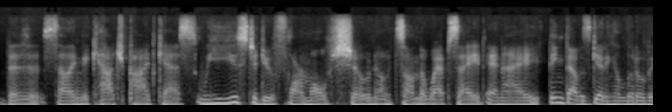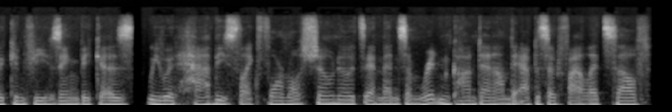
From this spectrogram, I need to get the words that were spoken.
the Selling the Couch podcast. We used to do formal show notes on the website, and I think that was getting a little bit confusing because we would have these like formal show notes and then some written content on the episode file itself.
